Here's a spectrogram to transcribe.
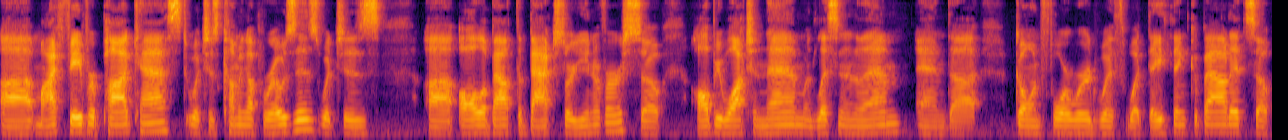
uh, my favorite podcast, which is Coming Up Roses, which is uh, all about the Bachelor universe. So I'll be watching them and listening to them and uh, going forward with what they think about it. So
